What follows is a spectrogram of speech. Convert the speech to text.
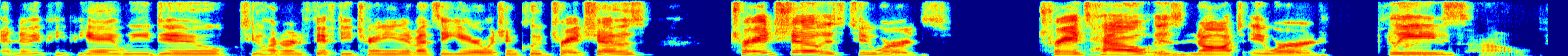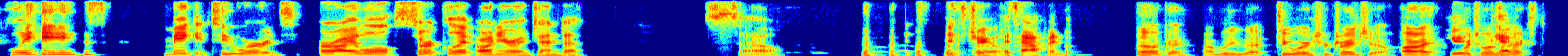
NWPPA we do 250 training events a year, which include trade shows. Trade show is two words. Trades how is not a word. Please, Trades how? Please make it two words, or I will circle it on your agenda. So it's, it's true. It's happened. Okay, I believe that. Two words for trade show. All right, which one's yep. next?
